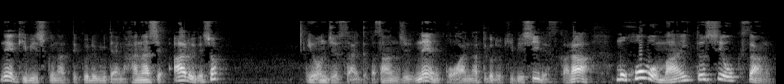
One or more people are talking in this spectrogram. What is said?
ね、厳しくなってくるみたいな話あるでしょ40歳とか30年後半になってくると厳しいですから、もうほぼ毎年奥さん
